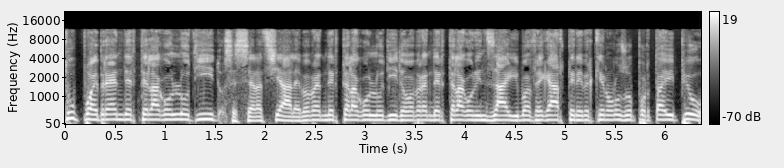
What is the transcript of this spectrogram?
tu puoi prendertela con lo Tito, se sei razziale, puoi prendertela con lo Tito, puoi prendertela con Inzaghi, puoi fregartene perché non lo sopportavi più.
